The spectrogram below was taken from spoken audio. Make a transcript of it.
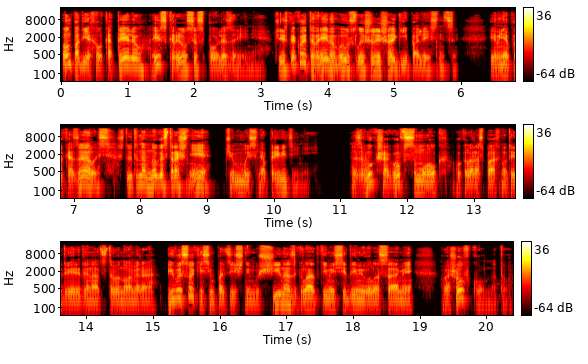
Он подъехал к отелю и скрылся с поля зрения. Через какое-то время мы услышали шаги по лестнице, и мне показалось, что это намного страшнее, чем мысль о привидении. Звук шагов смолк около распахнутой двери двенадцатого номера, и высокий симпатичный мужчина с гладкими седыми волосами вошел в комнату.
